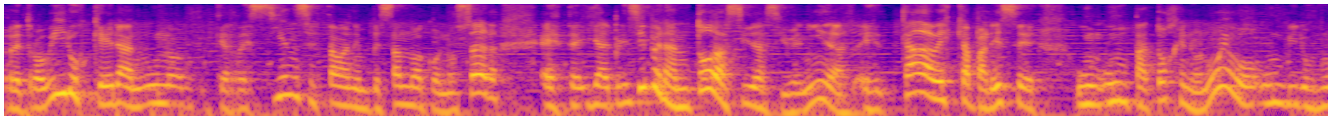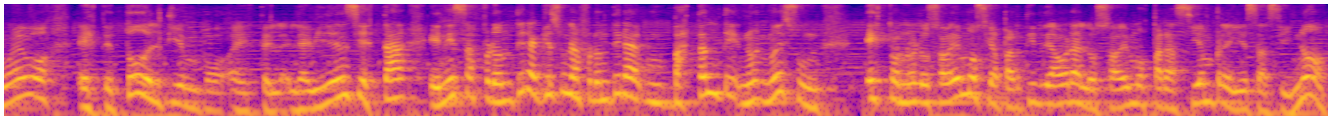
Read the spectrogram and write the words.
retrovirus, que eran uno que recién se estaban empezando a conocer, este, y al principio eran todas idas y venidas. Eh, cada vez que aparece un, un patógeno nuevo, un virus nuevo, este, todo el tiempo este, la, evidencia está en esa frontera, que es una frontera bastante, no, es un, esto no lo sabemos y a partir de ahora lo sabemos para siempre y es así. No,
